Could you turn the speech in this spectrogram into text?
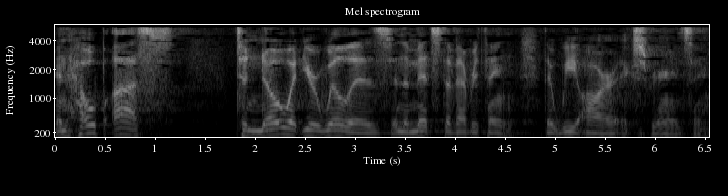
and help us to know what your will is in the midst of everything that we are experiencing.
